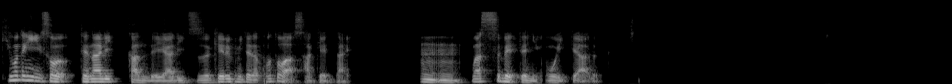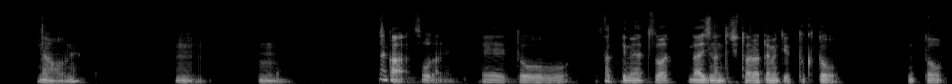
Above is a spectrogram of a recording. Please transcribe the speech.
基本的にそう、手なり感でやり続けるみたいなことは避けたい。うんうん。まあ、すべてにおいてある。なるほどね。うん。うん。なんか、そうだね。えっ、ー、と、さっきのやつは大事なんでちょっと改めて言っとくと、えっと、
